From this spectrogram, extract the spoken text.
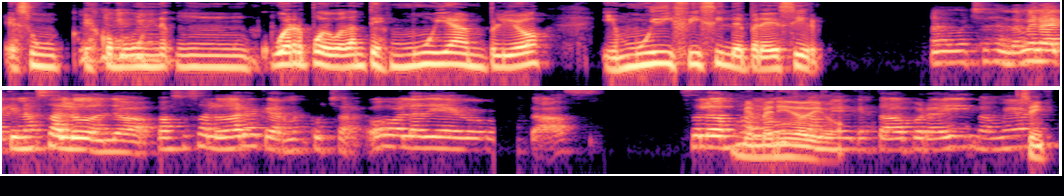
Es, un, es como un, un cuerpo de votantes muy amplio y muy difícil de predecir. Hay mucha gente. Mira, aquí nos saludan. Ya paso a saludar y a quedarme a escuchar. Hola, Diego, ¿cómo estás? Saludamos Bienvenido, a Luz Diego. también, que estaba por ahí también. Sí.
